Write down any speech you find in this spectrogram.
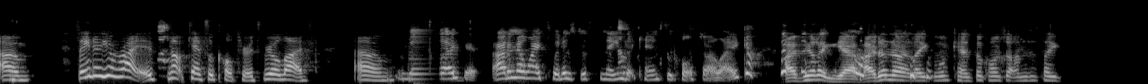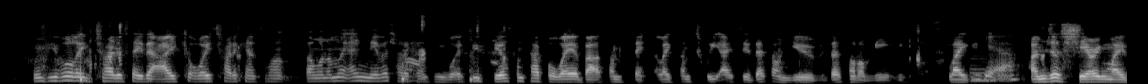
Um, so you know, you're right. It's not cancel culture; it's real life. Um, like I don't know why Twitter's just named it cancel culture. Like I feel like yeah, I don't know, like with cancel culture, I'm just like when people like try to say that I always try to cancel someone, I'm like I never try to cancel people. If you feel some type of way about something, like some tweet I said, that's on you. That's not on me. Like yeah, I'm just sharing my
